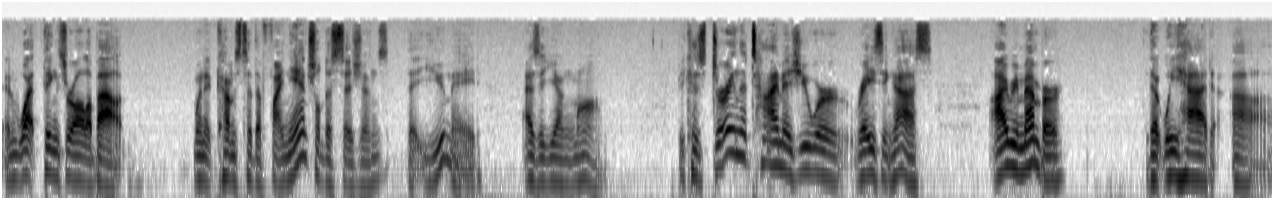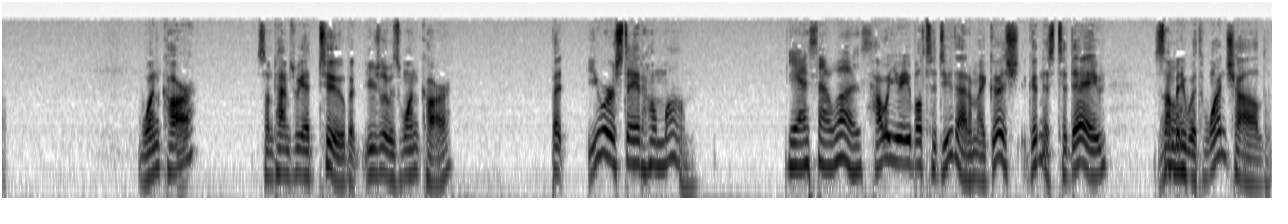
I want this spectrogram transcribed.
and what things are all about when it comes to the financial decisions that you made as a young mom. Because during the time as you were raising us, I remember that we had uh, one car. Sometimes we had two, but usually it was one car. But you were a stay at home mom. Yes, I was. How were you able to do that? Oh my gosh, goodness! Today, somebody Oh. with one child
